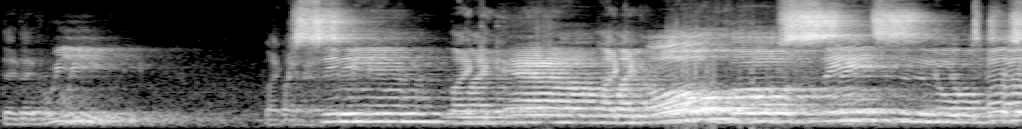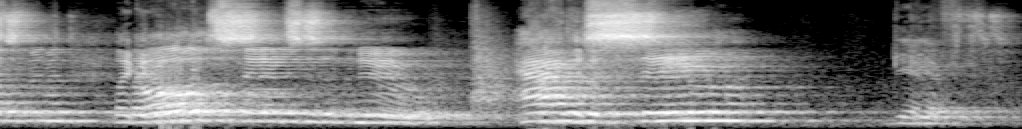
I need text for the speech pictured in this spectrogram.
that we, like Simeon, like Anna, like all those saints in the Old Testament, like all the saints in the New, have the same gift,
